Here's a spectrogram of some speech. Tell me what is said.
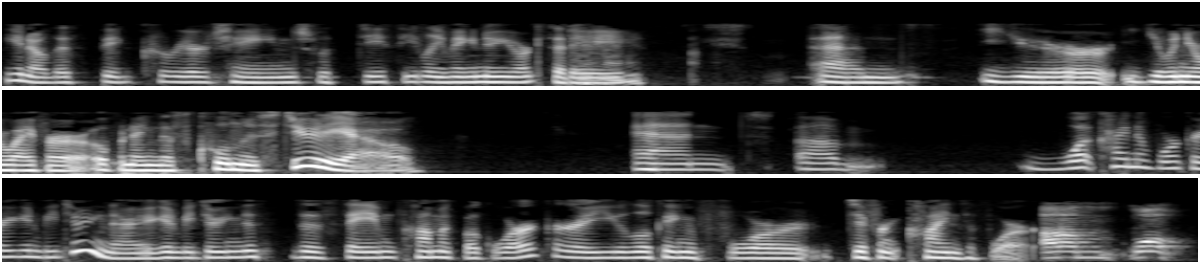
you know this big career change with DC leaving New York City, mm-hmm. and you're you and your wife are opening this cool new studio. And um, what kind of work are you going to be doing there? Are you going to be doing this the same comic book work, or are you looking for different kinds of work? Um, well,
